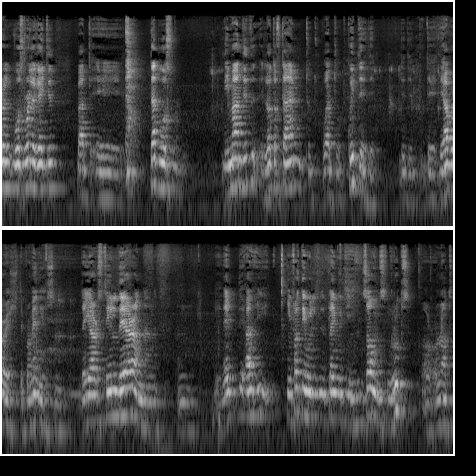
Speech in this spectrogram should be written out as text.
re- was relegated, but uh, that was demanded a lot of time to well to quit the the, the, the, the, average, the promedios. They are still there, and, and, and they, they are, in fact they will play with in zones, in groups, or, or not, uh,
